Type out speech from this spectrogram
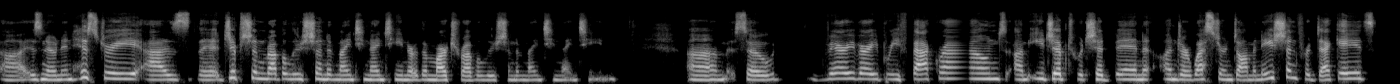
uh, is known in history as the Egyptian Revolution of 1919 or the March Revolution of 1919. Um, so, very, very brief background um, Egypt, which had been under Western domination for decades,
